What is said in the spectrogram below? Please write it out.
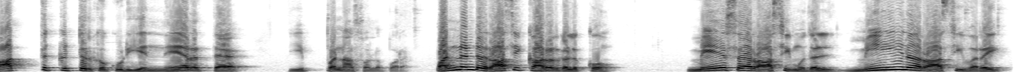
காத்துக்கிட்டு இருக்கக்கூடிய நேரத்தை இப்போ நான் சொல்ல போகிறேன் பன்னெண்டு ராசிக்காரர்களுக்கும் மேச ராசி முதல் மீன ராசி வரை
